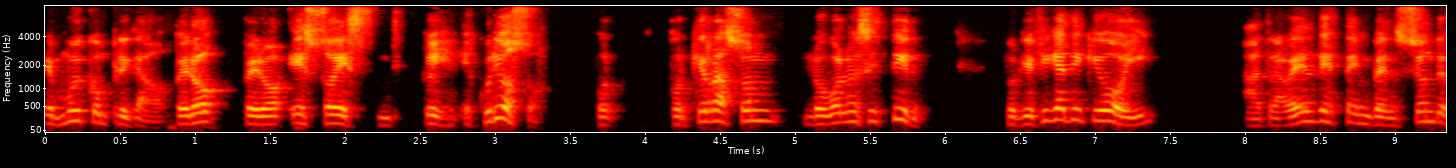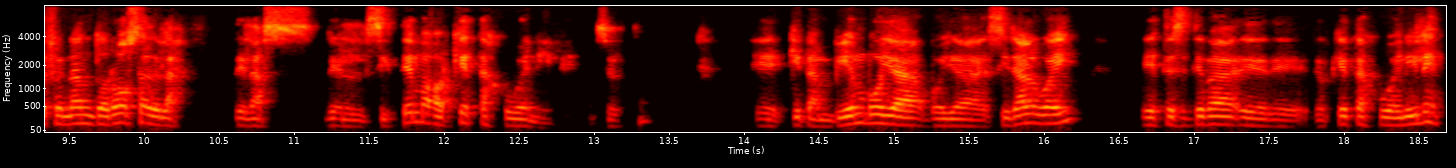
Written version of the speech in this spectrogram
Es muy complicado, pero, pero eso es, es curioso. ¿Por, ¿Por qué razón lo vuelvo a insistir? Porque fíjate que hoy, a través de esta invención de Fernando Rosa de las, de las, del sistema de orquestas juveniles, ¿cierto? Eh, que también voy a, voy a decir algo ahí, este sistema de, orquestas juveniles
